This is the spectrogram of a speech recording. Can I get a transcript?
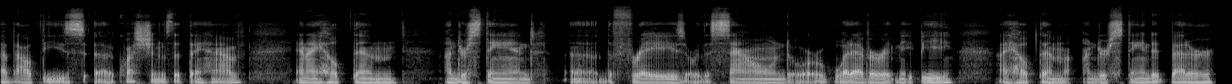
about these uh, questions that they have and I help them understand uh, the phrase or the sound or whatever it may be. I help them understand it better,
